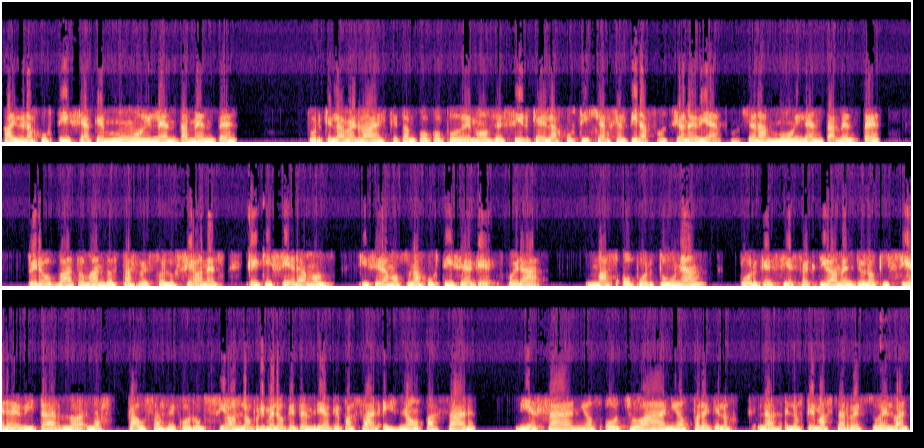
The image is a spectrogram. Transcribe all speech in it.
hay una justicia que muy lentamente, porque la verdad es que tampoco podemos decir que la justicia argentina funcione bien, funciona muy lentamente, pero va tomando estas resoluciones. ¿Qué quisiéramos? Quisiéramos una justicia que fuera más oportuna, porque si efectivamente uno quisiera evitar las causas de corrupción, lo primero que tendría que pasar es no pasar 10 años, 8 años para que los, los temas se resuelvan.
